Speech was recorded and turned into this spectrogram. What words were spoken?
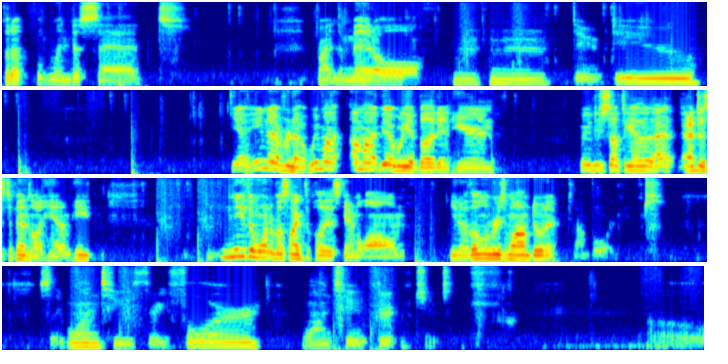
put up a window set, right in the middle. Mm-hmm. Do do. Yeah, you never know. We might, I might be able to get Bud in here and we can do stuff together. That that just depends on him. He, neither one of us like to play this game alone. You know, the only reason why I'm doing it, I'm bored. So one, two, three, four. One, two, three. Shoot. Oh,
